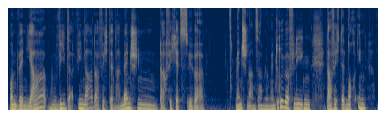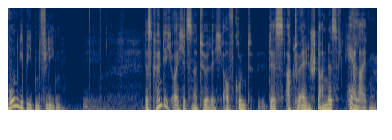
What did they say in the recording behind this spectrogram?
Und wenn ja, wie, wie nah darf ich denn an Menschen? Darf ich jetzt über Menschenansammlungen drüber fliegen? Darf ich denn noch in Wohngebieten fliegen? Das könnte ich euch jetzt natürlich aufgrund des aktuellen Standes herleiten.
